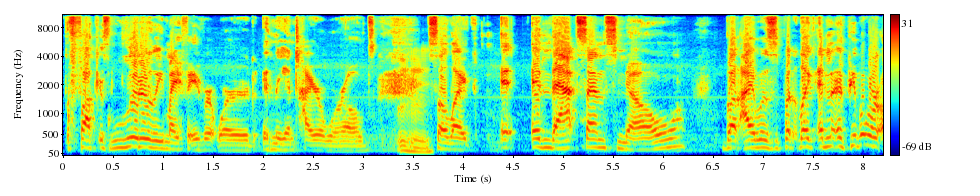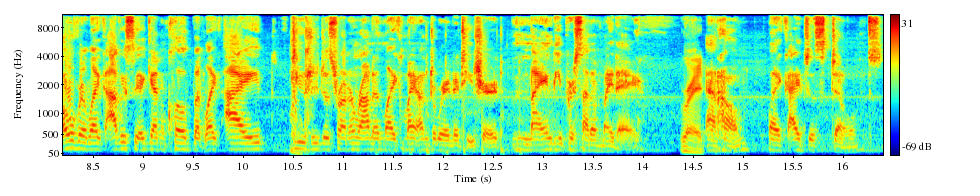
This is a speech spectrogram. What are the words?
the fuck is literally my favorite word in the entire world. Mhm. So like it, in that sense, no. But I was, but like, and if people were over, like obviously again clothed, but like I usually just run around in like my underwear and a t-shirt ninety percent of my day Right. at home. Like I just don't.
